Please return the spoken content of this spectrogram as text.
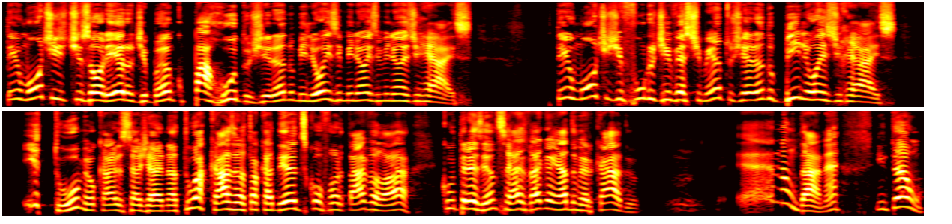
Tem um monte de tesoureiro de banco parrudo, girando milhões e milhões e milhões de reais. Tem um monte de fundo de investimento gerando bilhões de reais. E tu, meu caro estagiário, na tua casa, na tua cadeira desconfortável lá, com 300 reais, vai ganhar do mercado? É, não dá, né? Então,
